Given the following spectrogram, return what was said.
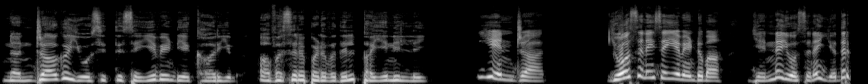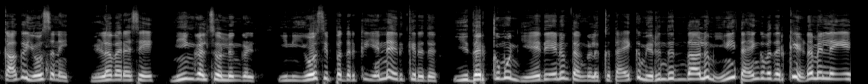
நன்றாக யோசித்து செய்ய வேண்டிய காரியம் அவசரப்படுவதில் பயனில்லை. என்றார். யோசனை செய்ய வேண்டுமா? என்ன யோசனை? எதற்காக யோசனை? இளவரசே நீங்கள் சொல்லுங்கள். இனி யோசிப்பதற்கு என்ன இருக்கிறது? இதற்கு முன் ஏதேனும் தங்களுக்கு தயக்கம் இருந்திருந்தாலும் இனி தயங்குவதற்கு இடமில்லையே.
